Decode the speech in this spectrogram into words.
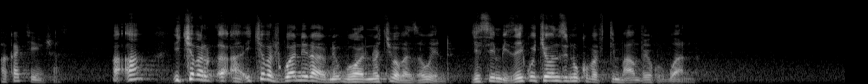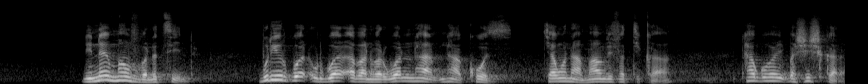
Paka kinshasa icyo bar- ah, ah, icyo barwanira ni- wari kibabaza wenda? Simbizi ariko icyo nzi ni uko bafite impamvu yo kurwana. Ni na yo mpamvu banatsinda. Buriya abantu barwana nta kozi cyangwa nta mpamvu ifatika ntabwo ba- bashishikara.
